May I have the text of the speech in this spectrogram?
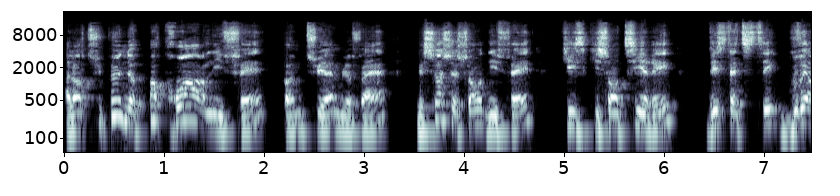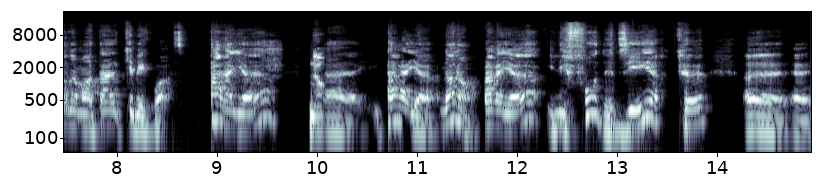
Alors, tu peux ne pas croire les faits, comme tu aimes le faire, mais ça, ce sont des faits qui, qui sont tirés des statistiques gouvernementales québécoises. Par ailleurs, non. Euh, par ailleurs, non, non, par ailleurs, il est faux de dire que euh, euh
